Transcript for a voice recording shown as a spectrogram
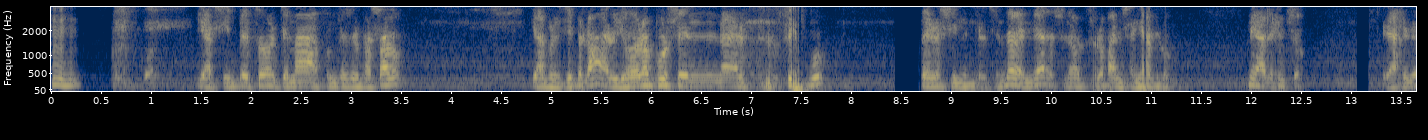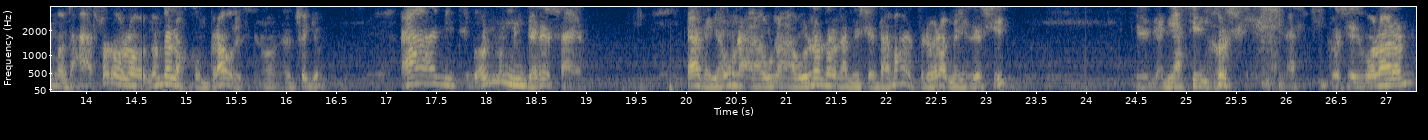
y así empezó el tema Fuentes del Pasado. Y al principio, nada, yo lo puse en, en, Facebook, pero sin intención de vender, sino solo para enseñarlo. Mira, de hecho. Y la gente me dice, ah, ¿solo lo, ¿dónde lo has comprado? Dice, no, lo he hecho yo. Ah, no me interesa. Eh. Ya, tenía una, una, una otra camiseta más, pero ahora me quedé sí. Tenía cinco o seis, las cinco o seis volaron.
